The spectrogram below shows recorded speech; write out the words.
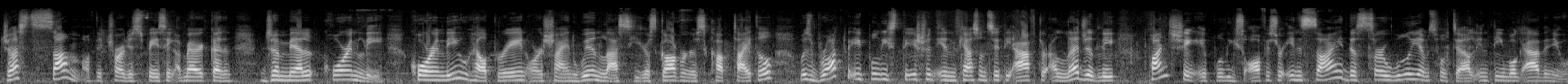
just some of the charges facing American Jamelle Cornley. Cornley, who helped Rain or Shine win last year's Governor's Cup title, was brought to a police station in Quezon City after allegedly punching a police officer inside the Sir Williams Hotel in Timog Avenue.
